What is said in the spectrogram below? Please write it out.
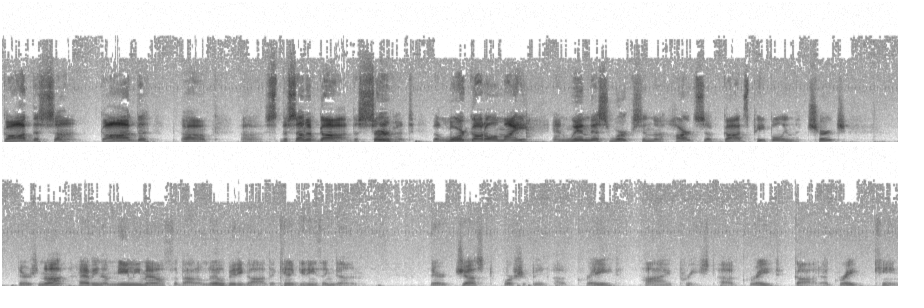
God the Son, God the uh, uh, the Son of God, the servant, the Lord God Almighty. And when this works in the hearts of God's people in the church, there's not having a mealy mouth about a little bitty God that can't get anything done. They're just worshiping a great high priest, a great God, a great king,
